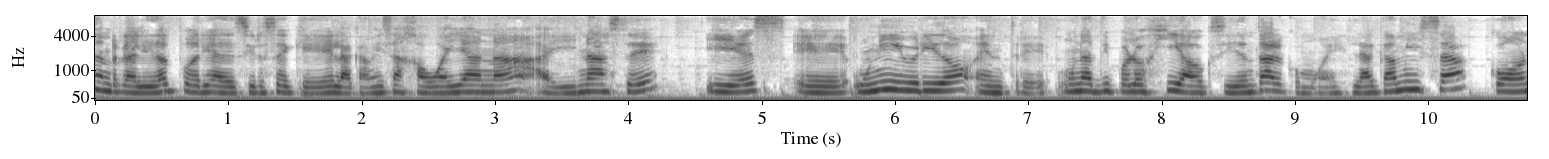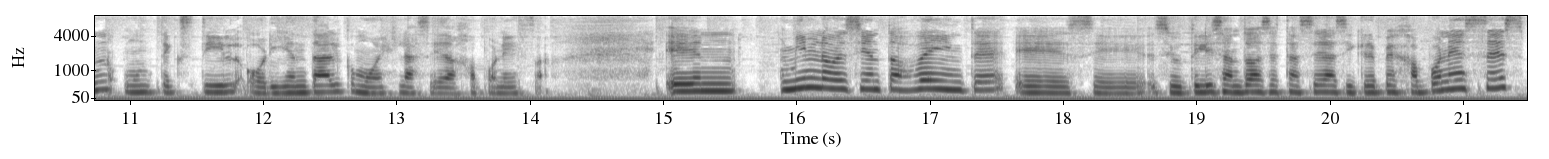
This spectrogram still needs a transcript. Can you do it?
en realidad podría decirse que la camisa hawaiana ahí nace y es eh, un híbrido entre una tipología occidental como es la camisa con un textil oriental como es la seda japonesa. En 1920 eh, se, se, utilizan todas estas sedas y crepes japoneses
